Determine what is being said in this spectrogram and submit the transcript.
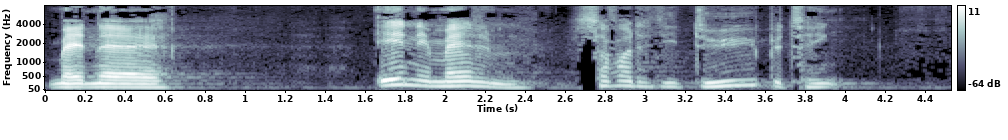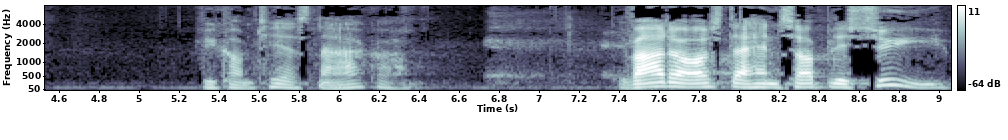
Men øh, indimellem, så var det de dybe ting, vi kom til at snakke om. Det var der også, da han så blev syg,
